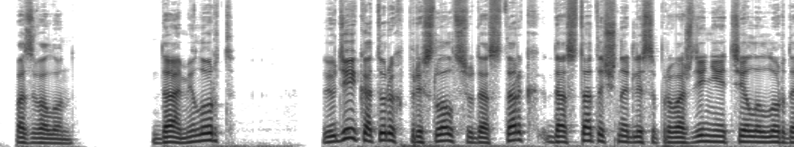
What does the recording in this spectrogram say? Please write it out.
— позвал он. «Да, милорд». Людей, которых прислал сюда Старк, достаточно для сопровождения тела лорда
